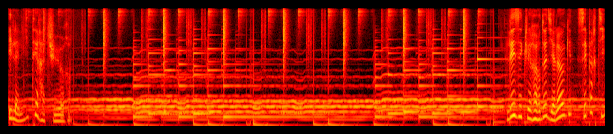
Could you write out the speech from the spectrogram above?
et la littérature. Les éclaireurs de dialogue, c'est parti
